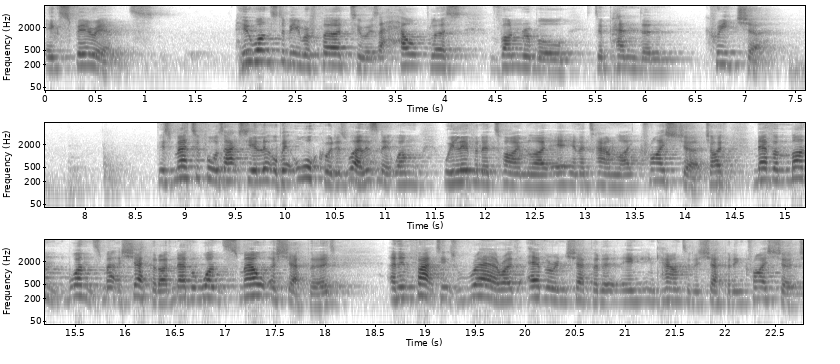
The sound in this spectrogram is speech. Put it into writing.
experience. Who wants to be referred to as a helpless, vulnerable, dependent creature? This metaphor is actually a little bit awkward as well, isn't it? When we live in a time like in a town like Christchurch, I've never mon- once met a shepherd. I've never once smelt a shepherd, and in fact, it's rare I've ever in shepherd, in, encountered a shepherd in Christchurch,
